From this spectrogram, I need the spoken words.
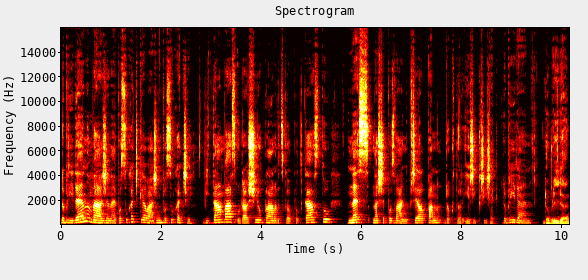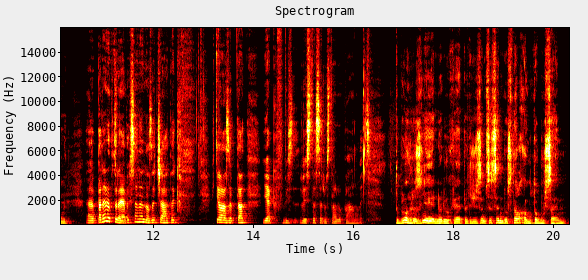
Dobrý den, vážené posluchačky a vážení posluchači. Vítám vás u dalšího klánovického podcastu. Dnes naše pozvání přijal pan doktor Jiří Křížek. Dobrý den. Dobrý den. Eh, pane doktore, já bych se hned na začátek chtěla zeptat, jak vy, vy jste se dostal do Klánovic. To bylo hrozně jednoduché, protože jsem se sem dostal autobusem.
